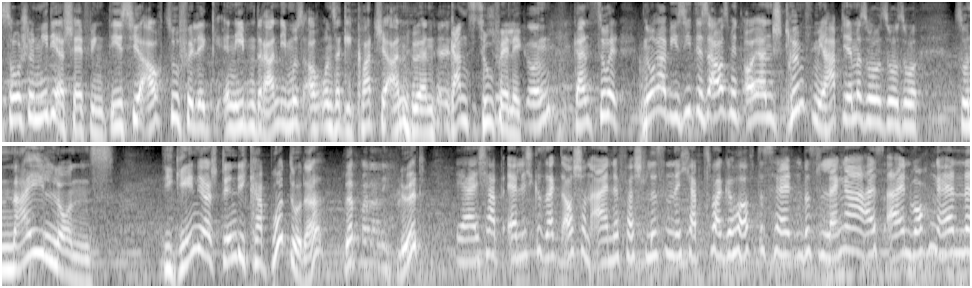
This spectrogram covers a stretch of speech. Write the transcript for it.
Social Media Chefin, die ist hier auch zufällig nebendran, die muss auch unser Gequatsche anhören. Ganz zufällig. Ganz zufällig. Nora, wie sieht es aus mit euren Strümpfen? Ihr habt ja immer so, so, so, so Nylons. Die gehen ja ständig kaputt, oder? Wird man da nicht blöd? Ja, ich habe ehrlich gesagt auch schon eine verschlissen. Ich habe zwar gehofft, es hält ein bisschen länger als ein Wochenende,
